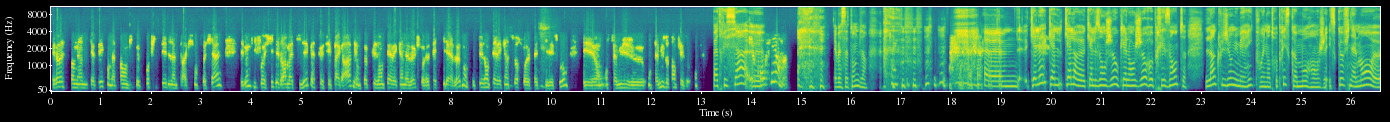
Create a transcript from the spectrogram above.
c'est pas parce qu'on est handicapé qu'on n'a pas envie de profiter de l'interaction sociale. Et donc il faut aussi dédramatiser parce que c'est pas grave et on peut plaisanter avec un aveugle sur le fait qu'il est aveugle, on peut plaisanter avec un sourd sur le fait qu'il est sourd et on s'amuse, on s'amuse autant que les autres. Patricia, Je confirme. eh ben ça tombe bien. Euh, quel est, quel, quel, euh, quels enjeux ou quel enjeu représente l'inclusion numérique pour une entreprise comme Orange? Est-ce que finalement, euh,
